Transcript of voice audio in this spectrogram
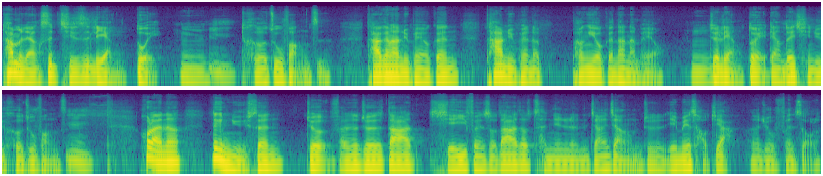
他们俩是其实是两对。嗯嗯，合租房子，他跟他女朋友，跟他女朋友的朋友，跟他男朋友，嗯，就两对两对情侣合租房子。嗯，后来呢，那个女生就反正就是大家协议分手，大家都成年人讲一讲，就是也没吵架，那就分手了。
